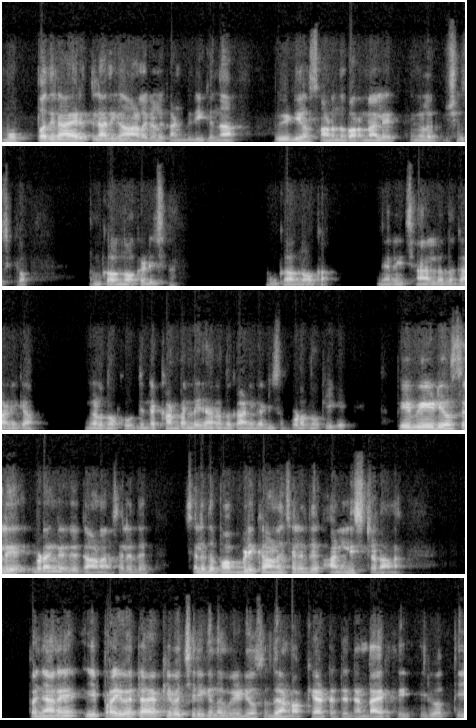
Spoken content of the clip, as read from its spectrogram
മുപ്പതിനായിരത്തിലധികം ആളുകൾ കണ്ടിരിക്കുന്ന വീഡിയോസ് ആണെന്ന് പറഞ്ഞാൽ നിങ്ങൾ വിശ്വസിക്കും? നമുക്കത് നോക്കടിച്ച് നമുക്കത് നോക്കാം. ഞാൻ ഈ ചാനലൊന്ന് കാണിക്കാം. നിങ്ങൾ നോക്കൂ ഇതിന്റെ കണ്ടന്റ് ഞാനൊന്ന് കാണിക്കാം ടീച്ചർ. ഇവിടെ നോക്കിക്കേ. ഈ വീഡിയോസിൽ ഇവിടെ നിങ്ങൾക്ക് കാണാൻ ചിലത് ചിലത് പബ്ലിക് ആണ് ചിലത് അൺലിസ്റ്റഡ് ആണ്. ഇപ്പൊ ഞാൻ ഈ പ്രൈവറ്റ് ആക്കി വെച്ചിരിക്കുന്ന വീഡിയോസ് ഇത് കണ്ടോ? കേട്ടിട്ട് രണ്ടായിരത്തി ഇരുപത്തി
